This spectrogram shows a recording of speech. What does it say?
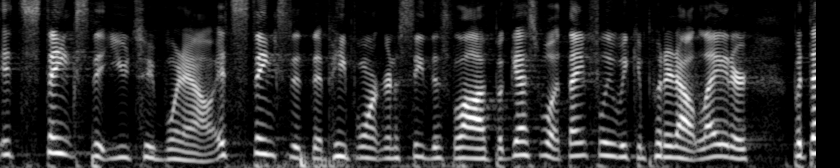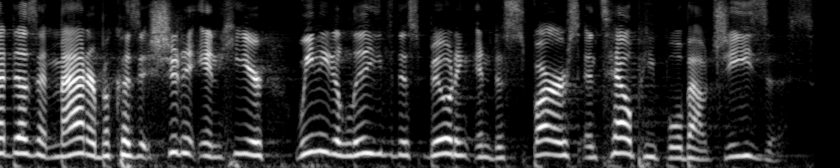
it stinks that YouTube went out. It stinks that, that people aren't going to see this live. But guess what? Thankfully, we can put it out later. But that doesn't matter because it shouldn't end here. We need to leave this building and disperse and tell people about Jesus.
